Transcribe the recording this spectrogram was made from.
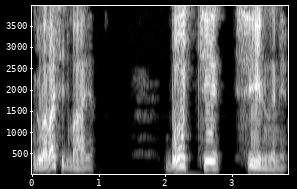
Глава седьмая. Будьте сильными.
